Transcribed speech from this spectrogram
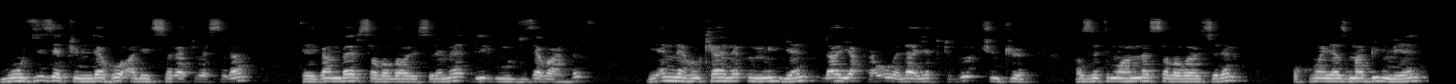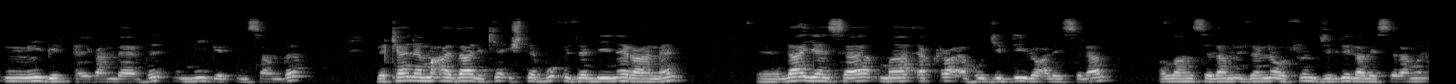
Mucizetün lehu aleyhissalatu vesselam Peygamber sallallahu aleyhi ve selleme bir mucize vardır. Kâne ümmiyen la yakra'u ve la yektubu. Çünkü Hz. Muhammed sallallahu aleyhi ve sellem okuma yazma bilmeyen ümmi bir peygamberdi, ümmi bir insandı. Ve kâne ma'azalike işte bu özelliğine rağmen la yensa ma ekra'ehu Cibrilu aleyhisselam Allah'ın selamı üzerine olsun Cibril aleyhisselamın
